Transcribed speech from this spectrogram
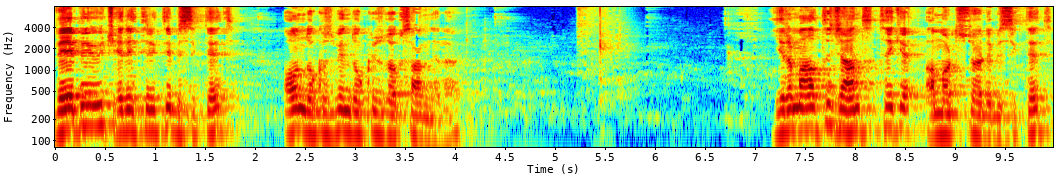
VB3 elektrikli bisiklet 19.990 lira. 26 jant tek amortisörlü bisiklet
